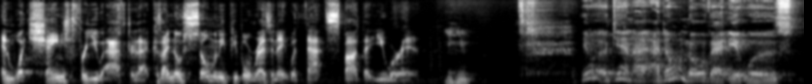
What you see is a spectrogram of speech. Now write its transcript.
and what changed for you after that? Because I know so many people resonate with that spot that you were in. Mm-hmm. You know, again, I, I don't know that it was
